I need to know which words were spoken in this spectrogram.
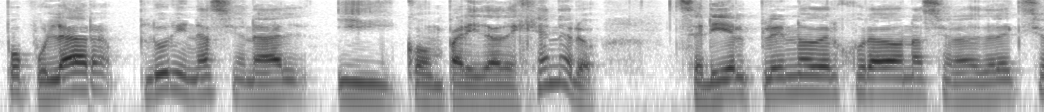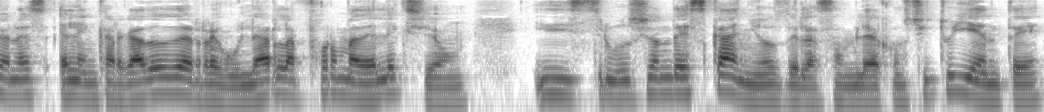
popular, plurinacional y con paridad de género. Sería el Pleno del Jurado Nacional de Elecciones el encargado de regular la forma de elección y distribución de escaños de la Asamblea Constituyente,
